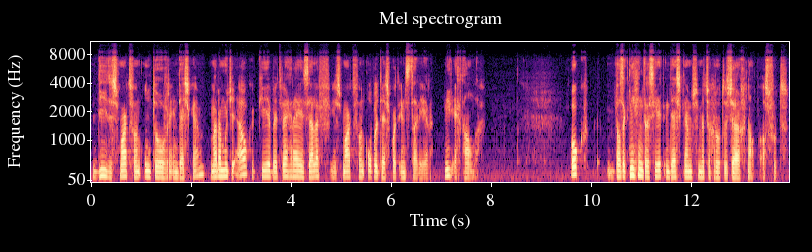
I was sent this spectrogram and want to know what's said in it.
die de smartphone omtoveren in dashcam, maar dan moet je elke keer bij het wegrijden zelf je smartphone op het dashboard installeren. Niet echt handig. Ook was ik niet geïnteresseerd in dashcams met zo'n grote zuignap als voet.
